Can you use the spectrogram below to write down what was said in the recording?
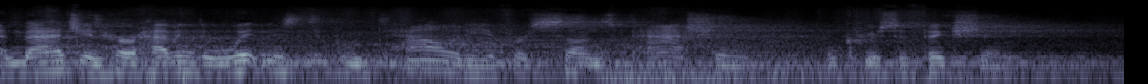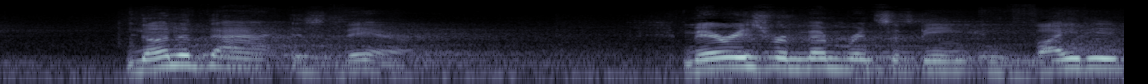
Imagine her having to witness the brutality of her son's passion and crucifixion. None of that is there. Mary's remembrance of being invited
